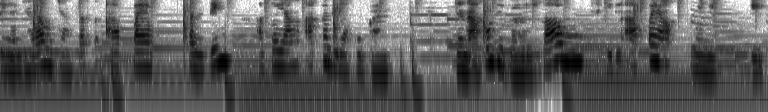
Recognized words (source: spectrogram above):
dengan cara mencatat apa yang penting atau yang akan dilakukan. Dan aku juga harus tahu skill apa yang aku miliki.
